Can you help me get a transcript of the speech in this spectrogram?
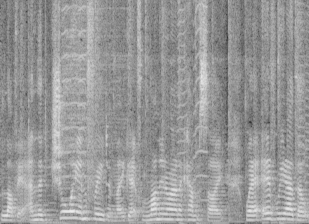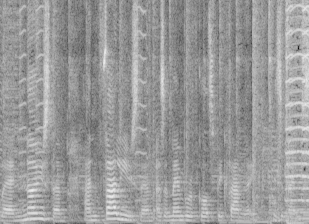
love it, and the joy and freedom they get from running around a campsite where every adult there knows them and values them as a member of God's big family is immense.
